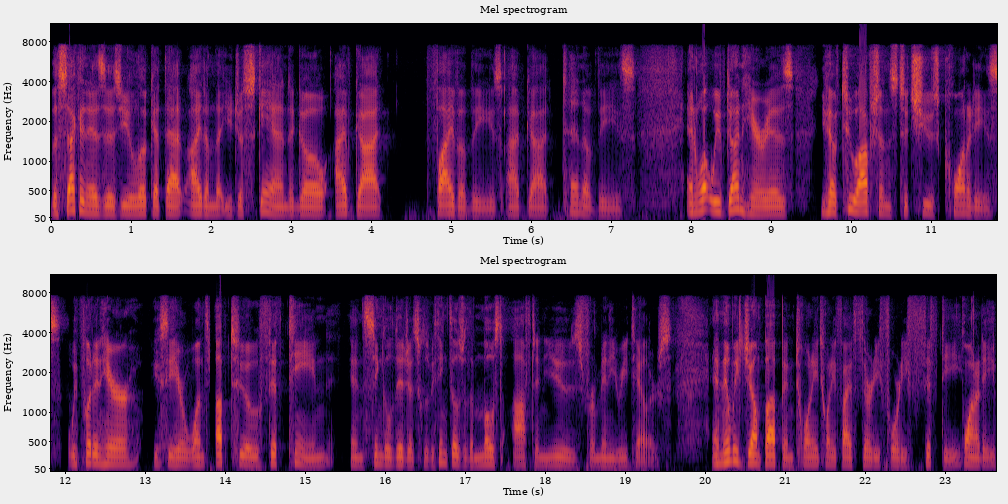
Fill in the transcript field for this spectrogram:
The second is, is you look at that item that you just scanned and go, I've got five of these, I've got 10 of these. And what we've done here is you have two options to choose quantities. We put in here, you see here, one up to 15 in single digits because we think those are the most often used for many retailers. And then we jump up in 20, 25, 30, 40, 50 quantity.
